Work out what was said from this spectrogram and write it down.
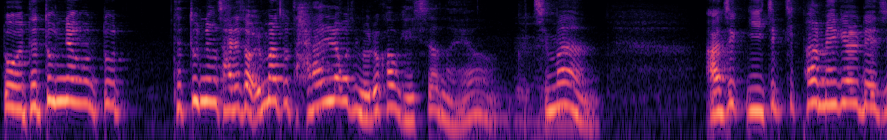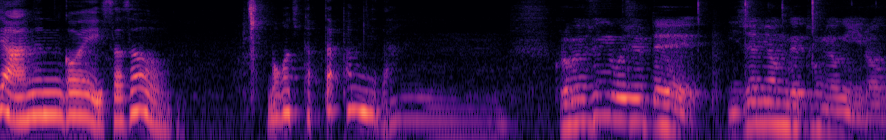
또 대통령은 또 대통령 자리에서 얼마나 또 잘하려고 좀 노력하고 계시잖아요. 네. 그렇지만 아직 이 찝찝함 해결되지 않은 거에 있어서 뭔가 좀 답답합니다. 그러면 승희 보실 때 이재명 대통령이 이런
